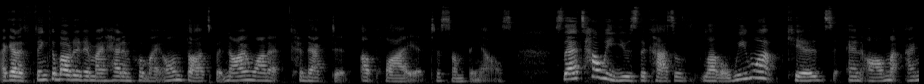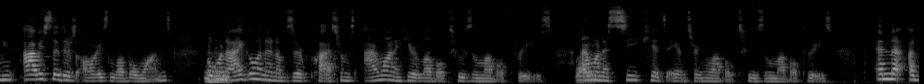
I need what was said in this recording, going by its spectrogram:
I got to think about it in my head and put my own thoughts, but now I want to connect it, apply it to something else. So that's how we use the Costa level. We want kids and all my, I mean, obviously there's always level ones, but Mm-hmm. when I go in and observe classrooms, I want to hear level twos and level threes. I want to see kids answering level twos and level threes. And the, a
